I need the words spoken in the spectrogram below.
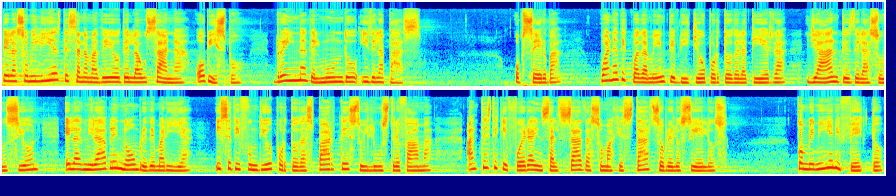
De las homilías de San Amadeo de Lausana, obispo, reina del mundo y de la paz. Observa cuán adecuadamente brilló por toda la tierra, ya antes de la Asunción, el admirable nombre de María, y se difundió por todas partes su ilustre fama, antes de que fuera ensalzada su majestad sobre los cielos. Convenía en efecto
